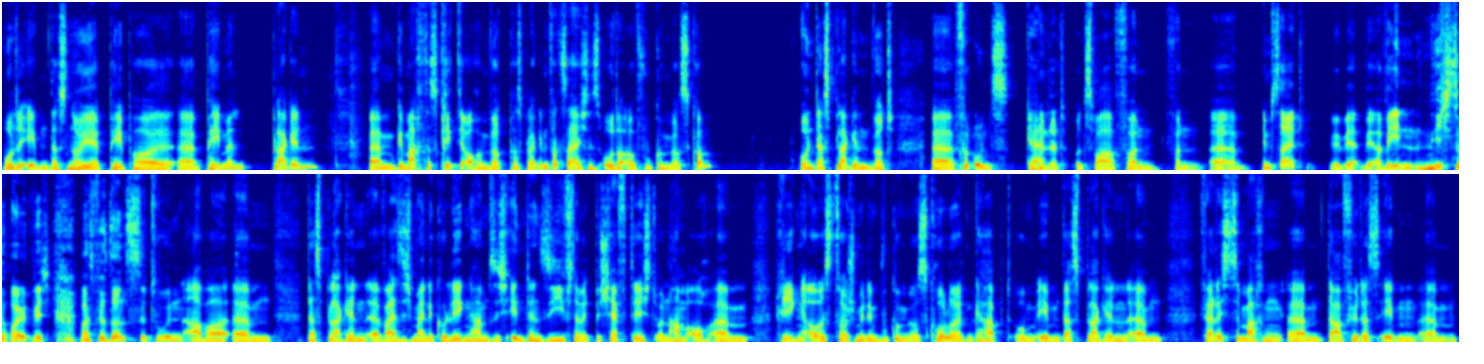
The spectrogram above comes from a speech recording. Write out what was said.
wurde eben das neue PayPal äh, Payment Plugin ähm, gemacht. Das kriegt ihr auch im WordPress Plugin-Verzeichnis oder auf WooCommerce.com. Und das Plugin wird äh, von uns gehandelt. Und zwar von, von äh, Insight. Wir, wir, wir erwähnen nicht so häufig, was wir sonst zu tun, aber ähm, das Plugin, äh, weiß ich, meine Kollegen haben sich intensiv damit beschäftigt und haben auch ähm, regen Austausch mit den WooCommerce Core-Leuten gehabt, um eben das Plugin ähm, fertig zu machen. Ähm, dafür, dass eben ähm,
